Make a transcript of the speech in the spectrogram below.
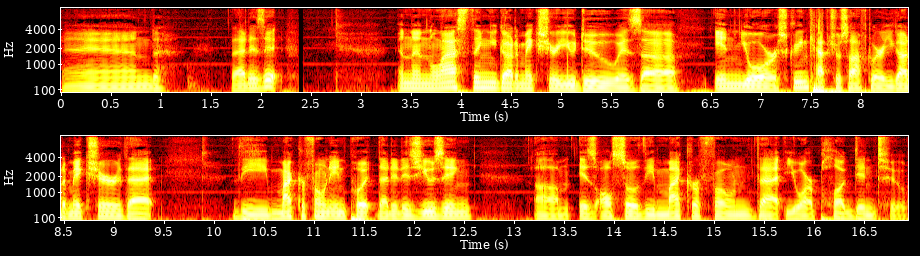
and that is it. And then the last thing you got to make sure you do is uh, in your screen capture software, you got to make sure that the microphone input that it is using um, is also the microphone that you are plugged into.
